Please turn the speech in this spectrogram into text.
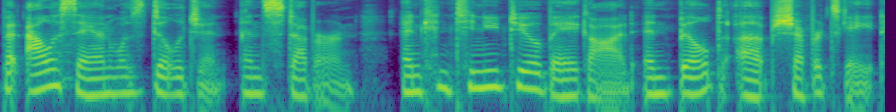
But Alice Ann was diligent and stubborn and continued to obey God and built up Shepherd's Gate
